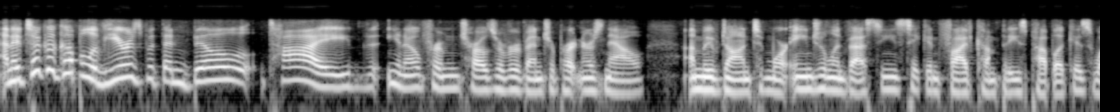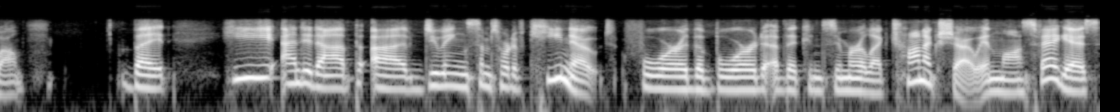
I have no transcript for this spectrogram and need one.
And it took a couple of years, but then Bill Tai, you know, from Charles River Venture Partners now, uh, moved on to more angel investing. He's taken five companies public as well. But he ended up uh, doing some sort of keynote for the board of the Consumer Electronics Show in Las Vegas.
